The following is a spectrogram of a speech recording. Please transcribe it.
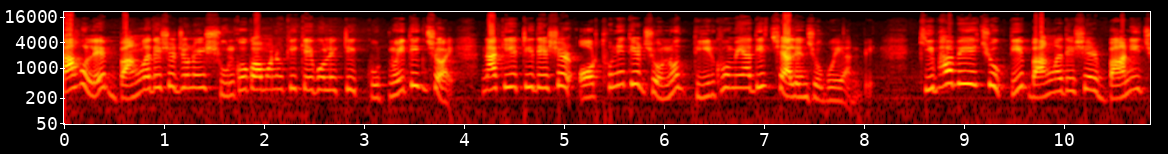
তাহলে বাংলাদেশের জন্য এই শুল্ক কমানো কি কেবল একটি কূটনৈতিক জয়, নাকি এটি দেশের অর্থনীতির জন্য দীর্ঘমেয়াদী চ্যালেঞ্জও বয়ে আনবে? কীভাবে এই চুক্তি বাংলাদেশের বাণিজ্য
